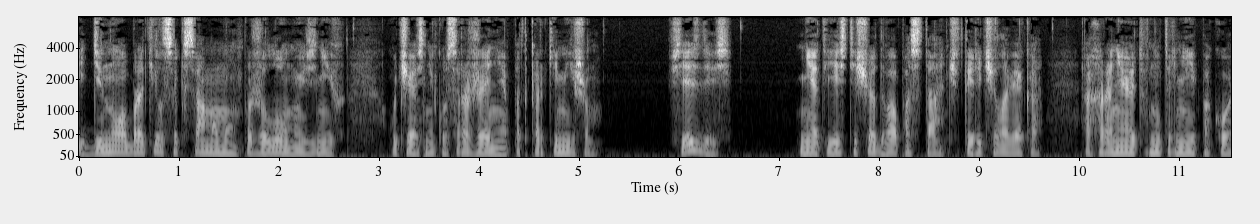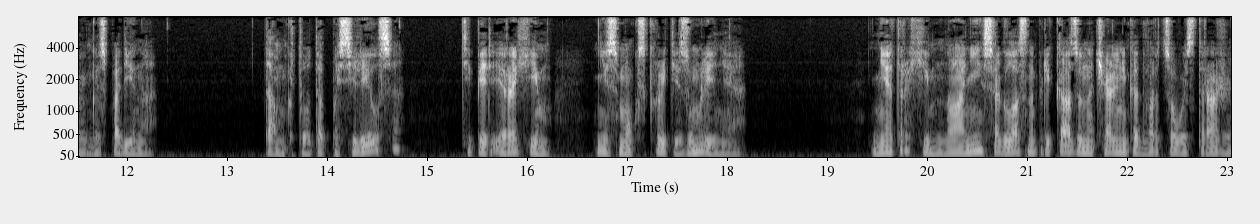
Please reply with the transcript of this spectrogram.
И Дину обратился к самому пожилому из них, участнику сражения под Каркемишем. «Все здесь?» «Нет, есть еще два поста, четыре человека. Охраняют внутренние покои господина». Там кто-то поселился? Теперь и Рахим не смог скрыть изумление. Нет, Рахим, но они, согласно приказу начальника дворцовой стражи,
